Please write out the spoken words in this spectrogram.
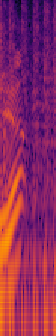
Yeah.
